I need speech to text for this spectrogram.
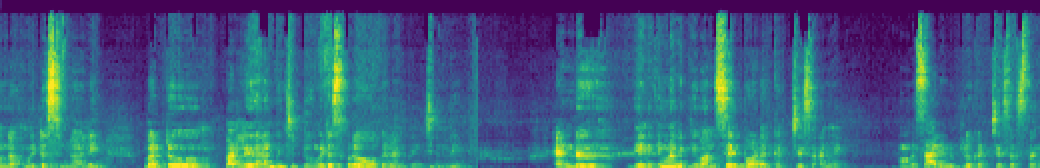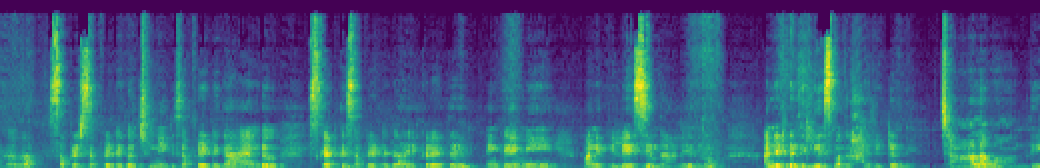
and half metres ఉండాలి. బట్ పర్లేదని అనిపించింది. టూ మీటర్స్ కూడా ఓకే అని అనిపించింది. అండ్ uh, దీనికి మనకి వన్ సైడ్ బార్డర్ కట్ చేసి అన్ని శారీ మిడ్లో కట్ చేసేస్తాం కదా. సపరేట్ సపరేట్గా చున్నీకి సపరేట్గా అండ్ స్కర్ట్కి సపరేట్గా ఇక్కడైతే ఇంకేమి మనకి లేస్ ఏం రాలేదు. అన్నిటికంటే ఈ లేస్ మాత్రం హైలైట్ అండి. చాలా బాగుంది.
